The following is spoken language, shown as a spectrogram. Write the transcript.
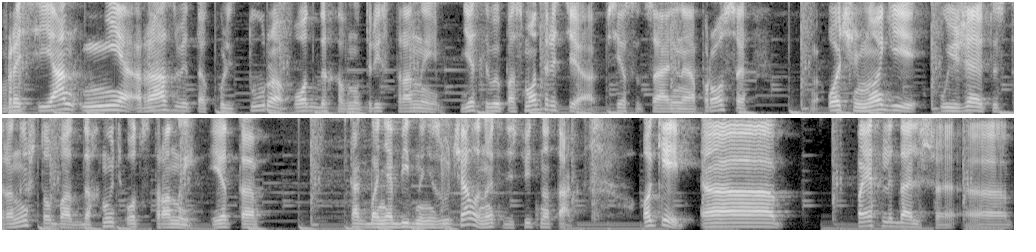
в россиян не развита культура отдыха внутри страны. Если вы посмотрите все социальные опросы, очень многие уезжают из страны, чтобы отдохнуть от страны. И это, как бы не обидно не звучало, но это действительно так. Окей, э, поехали дальше. Э,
